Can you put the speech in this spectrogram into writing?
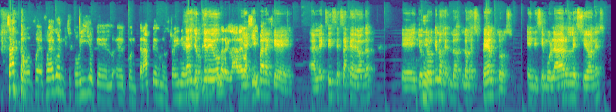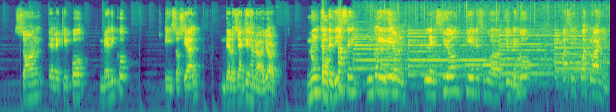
Exacto, fue, fue, algo en su tobillo que eh, con terapia, con los trainers. yo creo, y así para que Alexis se saque de onda, eh, yo creo que los, los, los expertos en disimular lesiones son el equipo médico y social de los Yankees de Nueva York. Nunca te dicen Nunca qué lesión tiene ese jugador. Yo tengo fácil cuatro años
